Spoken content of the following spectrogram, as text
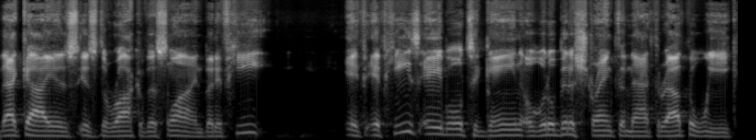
that guy is is the rock of this line. But if he if if he's able to gain a little bit of strength in that throughout the week,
